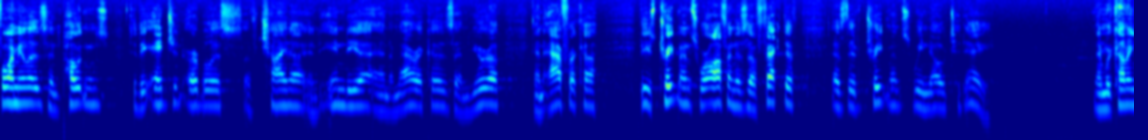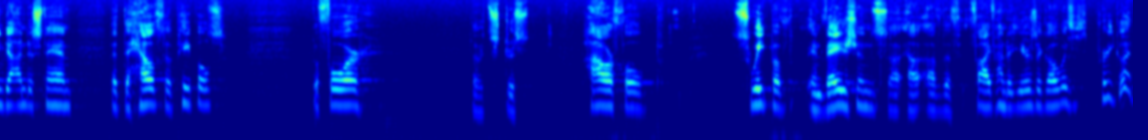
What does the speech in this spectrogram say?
formulas and potents to the ancient herbalists of China and India and Americas and Europe and Africa. These treatments were often as effective as the treatments we know today. And we're coming to understand that the health of peoples before the powerful sweep of invasions uh of the 500 years ago was pretty good.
